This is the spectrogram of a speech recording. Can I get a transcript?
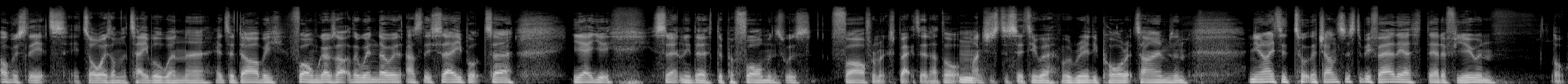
Obviously, it's it's always on the table when uh, it's a derby. Form goes out of the window, as they say. But uh, yeah, you, certainly the, the performance was far from expected. I thought mm. Manchester City were, were really poor at times, and, and United took the chances. To be fair, they had, they had a few, and look,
